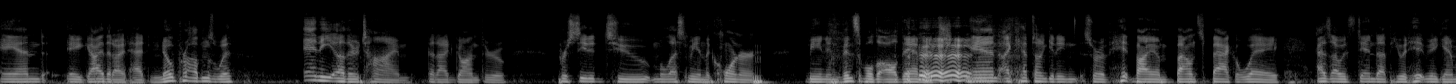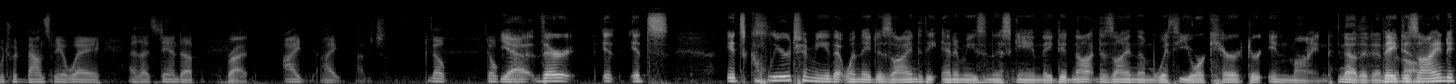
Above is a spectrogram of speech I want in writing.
and a guy that I'd had no problems with any other time that I'd gone through proceeded to molest me in the corner, being invincible to all damage. and I kept on getting sort of hit by him, bounced back away. As I would stand up, he would hit me again, which would bounce me away. As I'd stand up, Right. I I, I was just like, nope, don't. Yeah, there. It, it's it's clear to me that when they designed the enemies in this game, they did not design them with your character in mind. No, they didn't. They at all. designed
